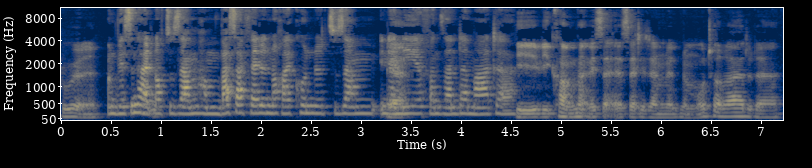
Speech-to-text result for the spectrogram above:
cool. Und wir sind halt noch zusammen, haben Wasserfälle noch erkundet zusammen in der Ja. Nähe von Santa Marta. Wie, wie kommt man, seid ihr dann mit einem Motorrad oder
